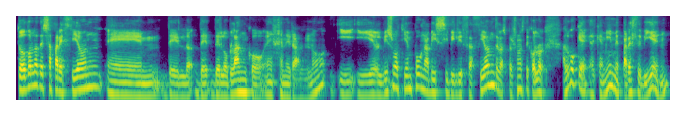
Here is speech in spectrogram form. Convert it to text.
toda la desaparición em, de, lo blanco en general, ¿no? Y, al mismo tiempo una visibilización de las personas de color, algo que, a mí me parece bien,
